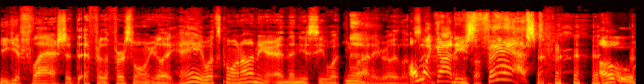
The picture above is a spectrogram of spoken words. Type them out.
you get flashed the, for the first moment. You're like, "Hey, what's going on here?" And then you see what the yeah. body really looks. Oh my like. god, he's fast! oh,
